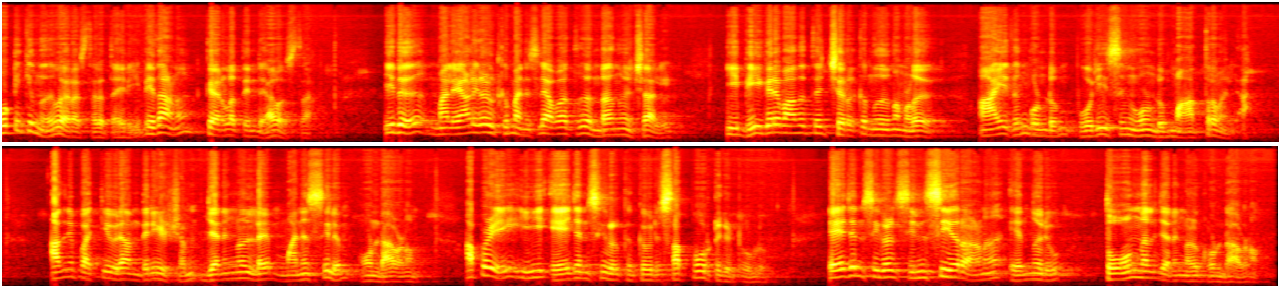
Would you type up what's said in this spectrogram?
പൊട്ടിക്കുന്നത് വേറെ സ്ഥലത്തായിരിക്കും. ഇതാണ് കേരളത്തിന്റെ അവസ്ഥ. ഇത് മലയാളികൾക്ക് മനസ്സിലാവാത്തത് എന്താണെന്ന് വെച്ചാൽ ഈ ഭീകരവാദത്തെ ചെറുക്കുന്നത് നമ്മൾ ആയുധം കൊണ്ടും പോലീസും കൊണ്ടും മാത്രമല്ല. അതിന് പറ്റിയ ഒരു അന്തരീക്ഷം ജനങ്ങളുടെ മനസ്സിലും ഉണ്ടാവണം. അപ്പോഴേ ഈ ഏജൻസികൾക്കൊക്കെ ഒരു സപ്പോർട്ട് കിട്ടുള്ളൂ ഏജൻസികൾ സിൻസിയറാണ് എന്നൊരു തോന്നൽ ജനങ്ങൾക്കുണ്ടാവണം.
